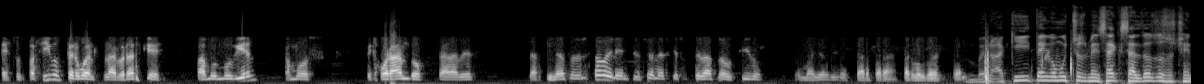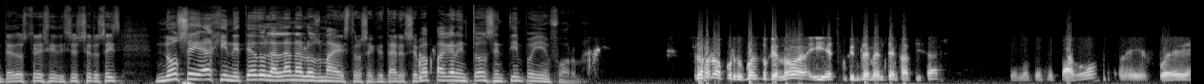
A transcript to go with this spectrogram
estos pasivos, pero bueno, la verdad es que vamos muy bien, vamos mejorando cada vez las finanzas del Estado y la intención es que eso se vea traducido en mayor bienestar para, para los mexicanos. Bueno, aquí tengo muchos mensajes al 2282 13 1806. No se ha jineteado la lana a los maestros, secretario. ¿Se va a pagar entonces en tiempo y en forma? No, no, por supuesto que no. Y es simplemente enfatizar que lo que se pagó eh, fue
